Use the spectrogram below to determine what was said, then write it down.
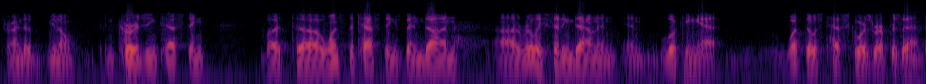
trying to you know encouraging testing. But uh, once the testing's been done, uh, really sitting down and, and looking at what those test scores represent,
